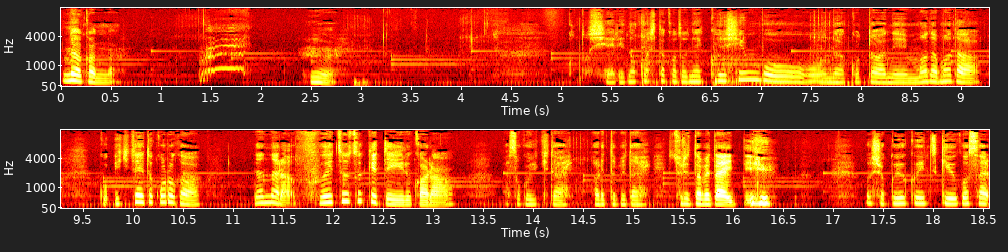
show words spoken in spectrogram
なあかんなうん。やり残したことね食いしん坊なことはねまだまだこう行きたいところがなんなら増え続けているからあそこ行きたいあれ食べたいそれ食べたいっていう食欲に突き動かさ、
